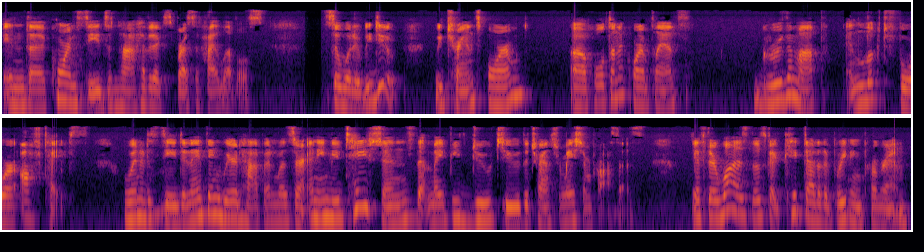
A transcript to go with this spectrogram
in the corn seeds and not have it express at high levels. So, what did we do? We transformed a whole ton of corn plants, grew them up, and looked for off types We wanted to see did anything weird happen? Was there any mutations that might be due to the transformation process? If there was, those got kicked out of the breeding program.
